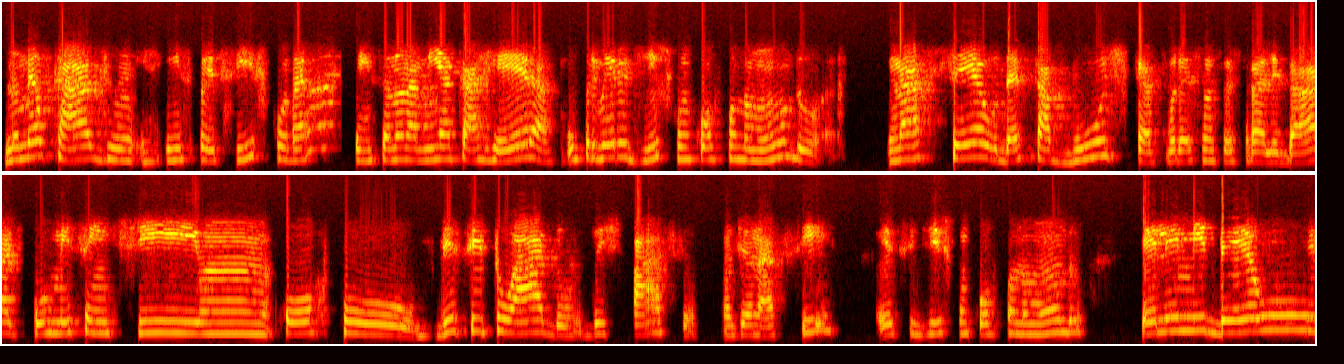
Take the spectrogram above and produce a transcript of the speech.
No meu caso em específico, né, pensando na minha carreira, o primeiro disco, Um Corpo no Mundo, nasceu dessa busca por essa ancestralidade, por me sentir um corpo dissituado do espaço onde eu nasci. Esse disco, Um Corpo no Mundo, ele me deu, de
